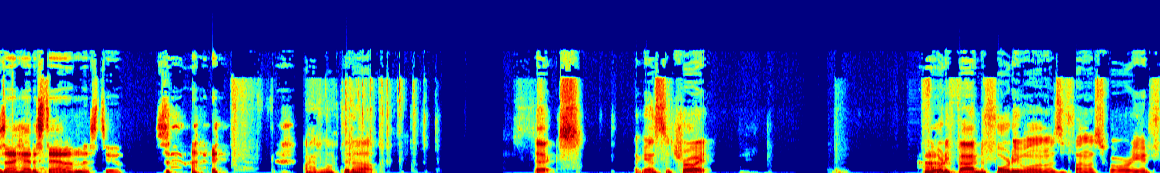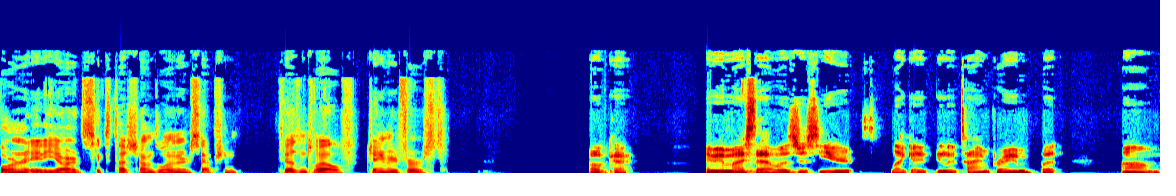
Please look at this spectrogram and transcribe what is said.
because I had a stat on this too. So I looked it up. Six against Detroit. Huh. 45 to 41 was the final score. He had 480 yards, six touchdowns, one interception. 2012, January 1st. Okay. Maybe my stat was just years, like a, in a time frame, but um,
